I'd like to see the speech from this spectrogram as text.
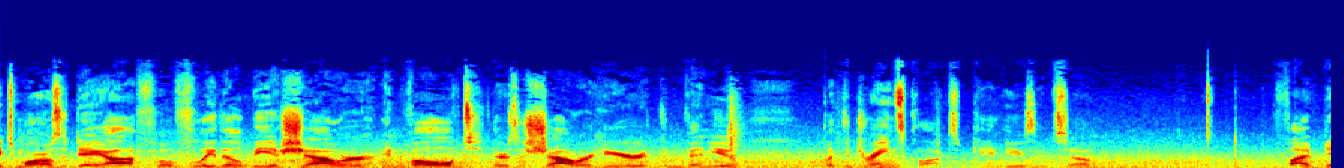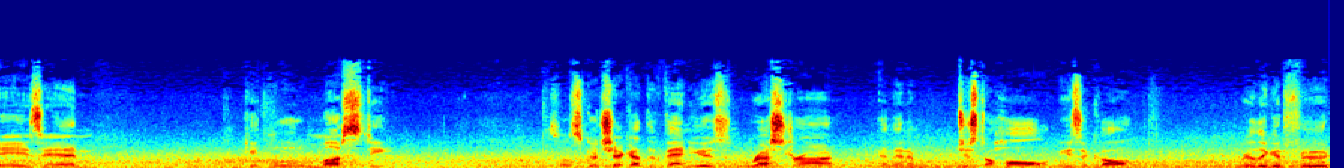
Anyway, tomorrow's a day off. Hopefully there'll be a shower involved. There's a shower here at the venue, but the drain's clogged, so we can't use it. So five days in, getting a little musty. So let's go check out the venue's restaurant and then just a hall, music hall. Really good food.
